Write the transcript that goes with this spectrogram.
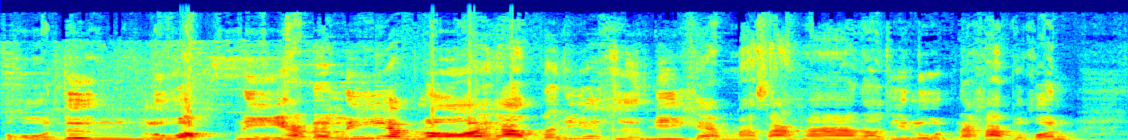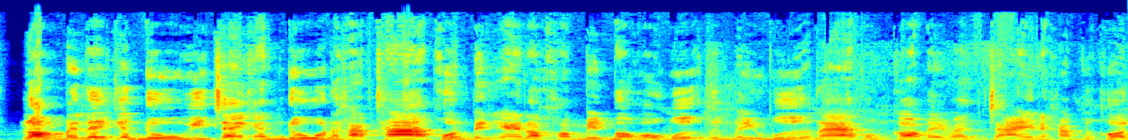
โอ้โหดึงรวบนี่ครับแล้วเรียบร้อยครับ และนี่ก็คือ b c a m มมาซาฮานอติรุสนะครับทุกคน ลองไปเล่นกันดูวิจัยกันดูนะครับ ถ้าผลเป็นไงลองคอมเมนต์บอกว่าเวิร์กหรือไม่เวิร์กนะ ผมก็ไม่มั่นใจนะครับ ทุกคน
